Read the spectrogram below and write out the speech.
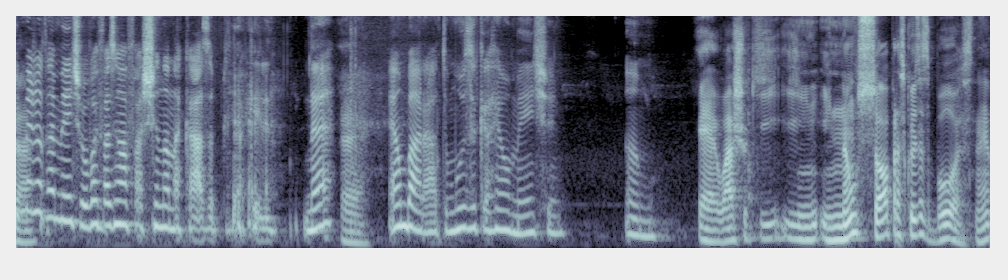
imediatamente. Ou vai fazer uma faxina na casa, aquele, né? É. É um barato. Música realmente amo. É, eu acho que. E, e não só para as coisas boas, né?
